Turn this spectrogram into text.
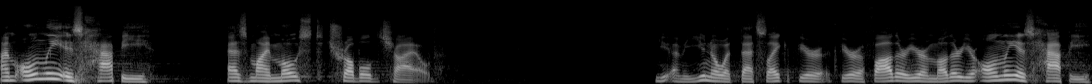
I'm only as happy as my most troubled child. You, I mean, you know what that's like. If you're, if you're a father or you're a mother, you're only as happy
